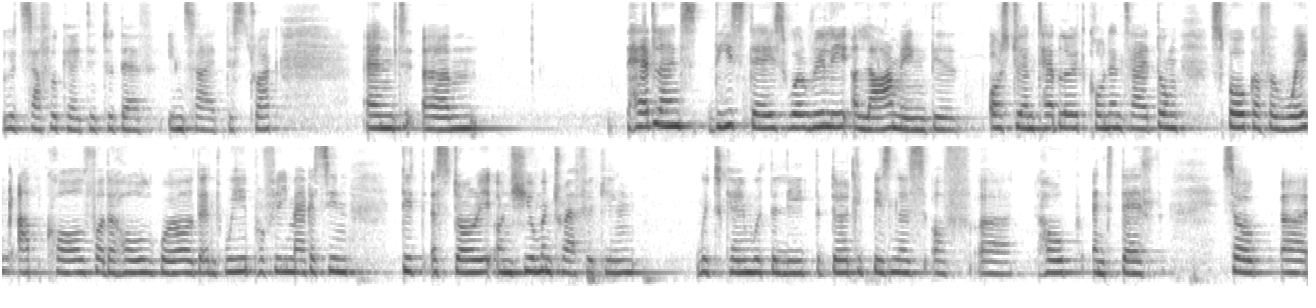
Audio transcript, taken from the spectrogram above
who had suffocated to death inside this truck. And um, headlines these days were really alarming. The Austrian tabloid Kronenzeitung spoke of a wake up call for the whole world, and we, Profil magazine, did a story on human trafficking, which came with the lead The Dirty Business of uh, Hope and Death. So, uh,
